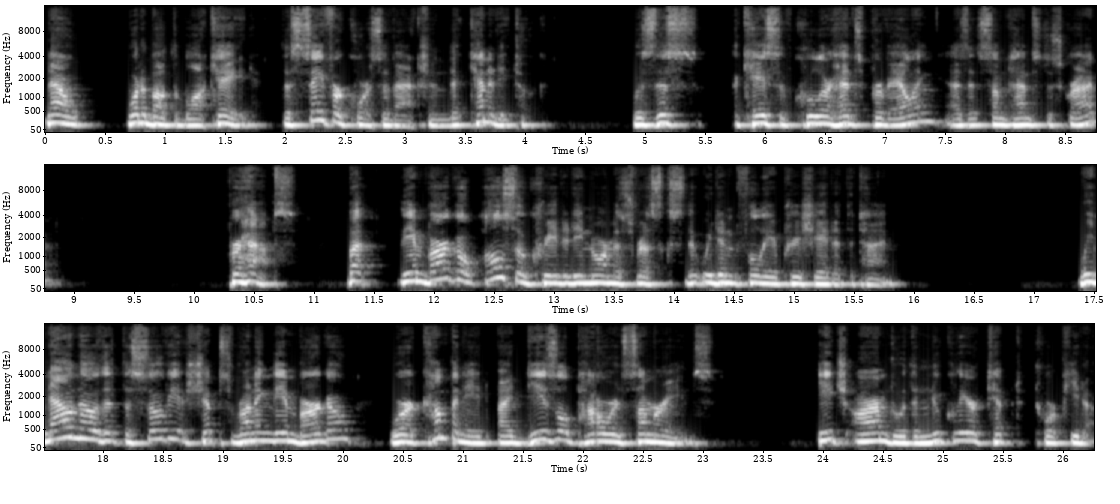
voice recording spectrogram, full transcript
Now, what about the blockade, the safer course of action that Kennedy took? Was this a case of cooler heads prevailing, as it's sometimes described? Perhaps, but the embargo also created enormous risks that we didn't fully appreciate at the time. We now know that the Soviet ships running the embargo were accompanied by diesel powered submarines, each armed with a nuclear tipped torpedo.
